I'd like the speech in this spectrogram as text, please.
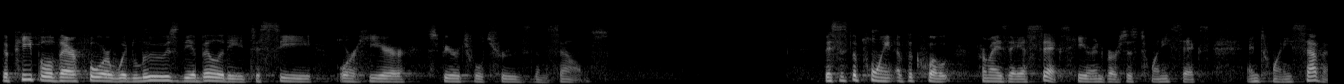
The people, therefore, would lose the ability to see or hear spiritual truths themselves. This is the point of the quote from Isaiah 6 here in verses 26 and 27.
